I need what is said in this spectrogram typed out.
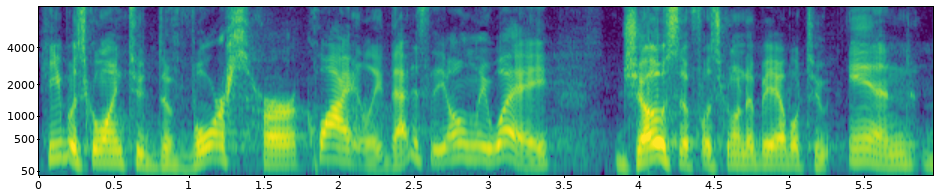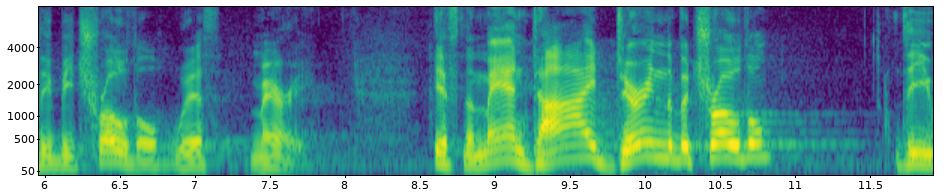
He was going to divorce her quietly. That is the only way Joseph was going to be able to end the betrothal with Mary. If the man died during the betrothal, the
